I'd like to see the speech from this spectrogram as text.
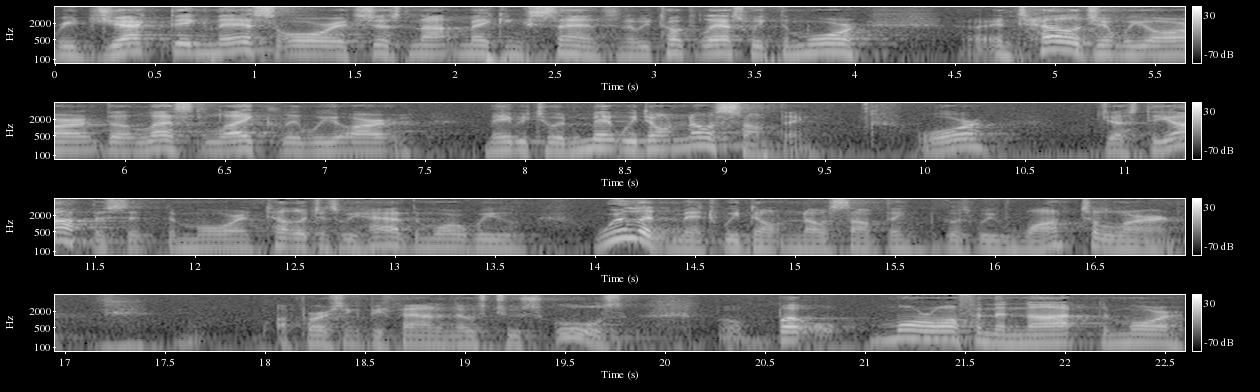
rejecting this or it's just not making sense. And we talked last week, the more uh, intelligent we are, the less likely we are maybe to admit we don't know something. Or just the opposite. The more intelligence we have, the more we will admit we don't know something because we want to learn. A person can be found in those two schools. But more often than not, the more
